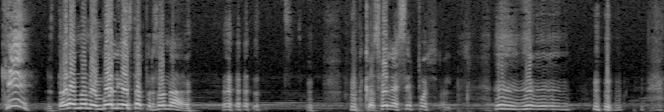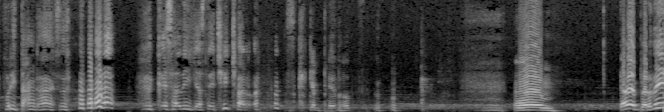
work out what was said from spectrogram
¿Qué? Le está dando una embolia a esta persona. Cazuelas de pozole. Fritangas. Quesadillas de chicharra. Es que qué pedo. Em, ya me perdí.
